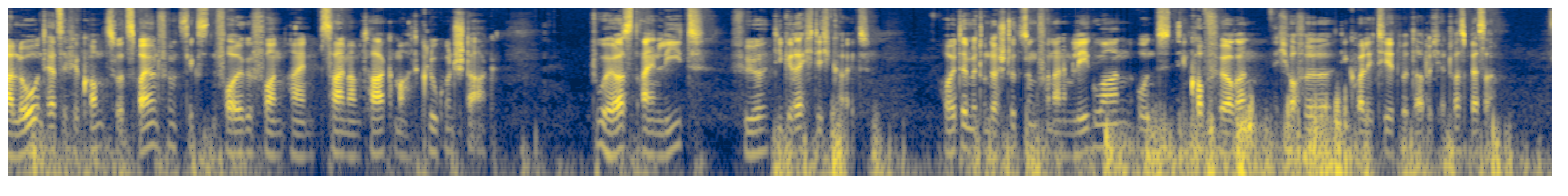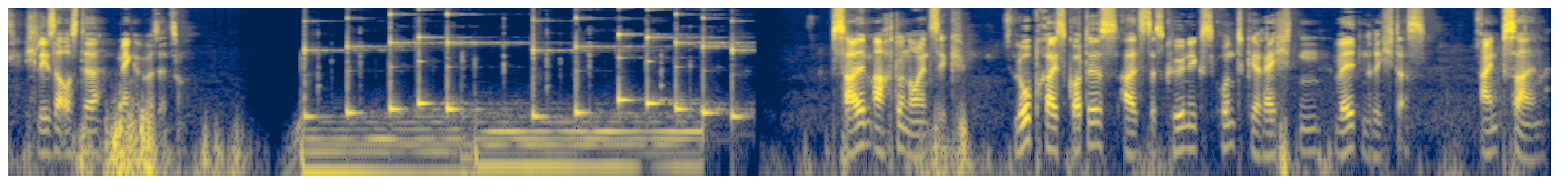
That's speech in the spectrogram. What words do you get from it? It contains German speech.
Hallo und herzlich willkommen zur 52. Folge von Ein Psalm am Tag macht klug und stark. Du hörst ein Lied für die Gerechtigkeit. Heute mit Unterstützung von einem Leguan und den Kopfhörern. Ich hoffe, die Qualität wird dadurch etwas besser. Ich lese aus der Mengeübersetzung. Psalm 98 Lobpreis Gottes als des Königs und gerechten Weltenrichters. Ein Psalm.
